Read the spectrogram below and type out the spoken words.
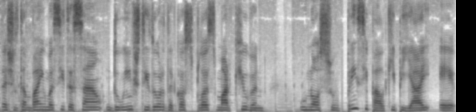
Deixo-lhe também uma citação do investidor da Cost Plus, Mark Cuban. O nosso principal KPI é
